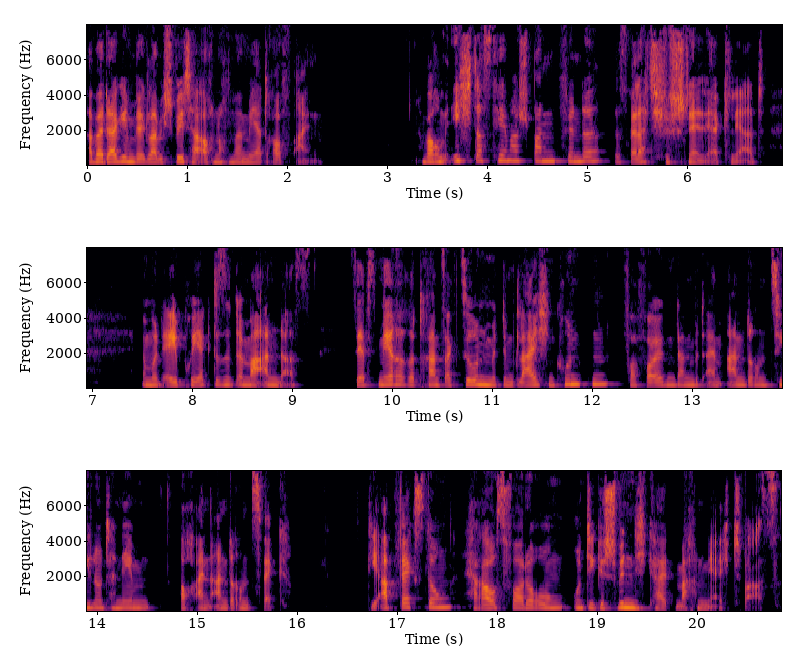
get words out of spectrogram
Aber da gehen wir, glaube ich, später auch noch mal mehr drauf ein. Warum ich das Thema spannend finde, ist relativ schnell erklärt. M&A-Projekte sind immer anders. Selbst mehrere Transaktionen mit dem gleichen Kunden verfolgen dann mit einem anderen Zielunternehmen auch einen anderen Zweck. Die Abwechslung, Herausforderungen und die Geschwindigkeit machen mir echt Spaß.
